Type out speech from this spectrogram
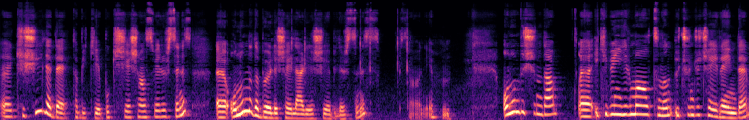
e, kişiyle de tabii ki bu kişiye şans verirseniz e, onunla da böyle şeyler yaşayabilirsiniz. Bir saniye. Onun dışında e, 2026'nın 3. çeyreğinde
